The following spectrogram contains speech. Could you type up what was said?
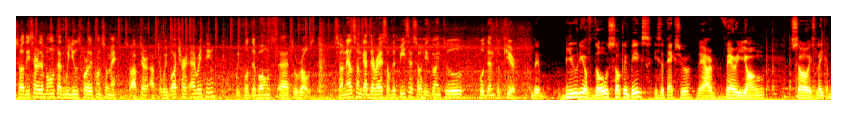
So these are the bones that we use for the consomme. So after, after we butcher everything, we put the bones uh, to roast. So Nelson got the rest of the pieces, so he's going to put them to cure. The beauty of those suckling pigs is the texture. They are very young, so it's like a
